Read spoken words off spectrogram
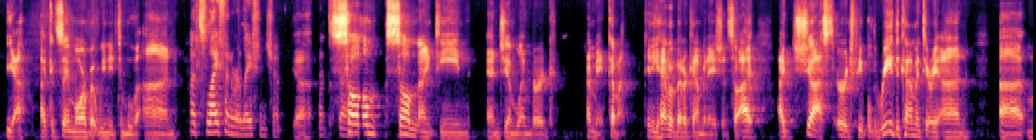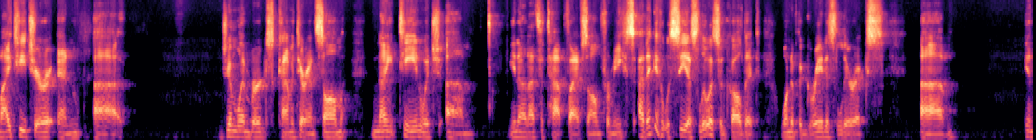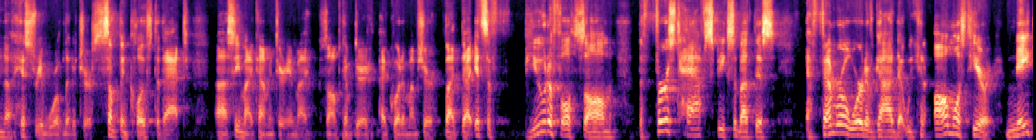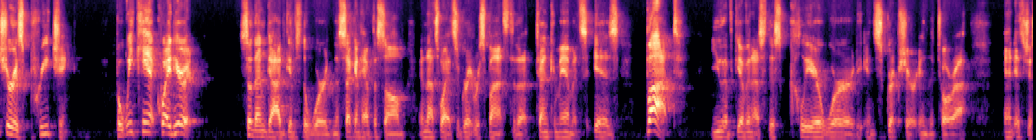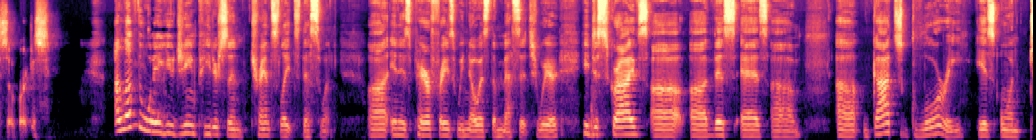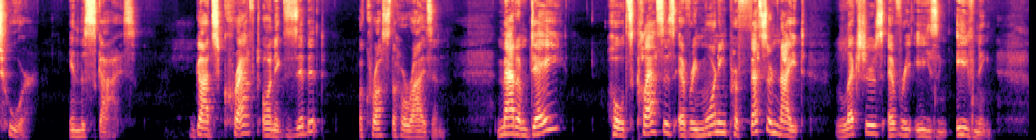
yeah, I could say more, but we need to move on. That's life and relationship. Yeah. That's uh, Psalm Psalm 19 and Jim Limburg. I mean, come on. Can you have a better combination? So I I just urge people to read the commentary on uh, my teacher and uh, Jim Limburg's commentary on Psalm 19, which um, you know that's a top five psalm for me. I think it was C.S. Lewis who called it one of the greatest lyrics um, in the history of world literature, something close to that. Uh, see my commentary in my Psalms commentary. I quote him, I'm sure. But uh, it's a beautiful psalm. The first half speaks about this ephemeral word of God that we can almost hear. Nature is preaching, but we can't quite hear it. So then God gives the word in the second half of the psalm, and that's why it's a great response to the Ten Commandments is, but you have given us this clear word in scripture in the Torah, and it's just so gorgeous. I love the way Eugene Peterson translates this one. Uh, in his paraphrase, we know as the message, where he describes uh, uh, this as um, uh, God's glory is on tour in the skies, God's craft on exhibit across the horizon. Madam Day holds classes every morning, Professor Night lectures every evening.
